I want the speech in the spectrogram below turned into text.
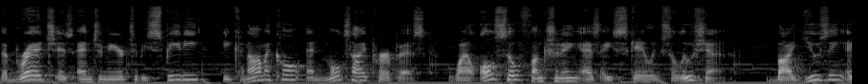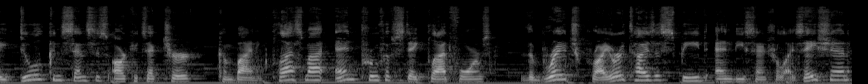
The bridge is engineered to be speedy, economical, and multi-purpose, while also functioning as a scaling solution. By using a dual consensus architecture, combining Plasma and Proof of Stake platforms, the bridge prioritizes speed and decentralization,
